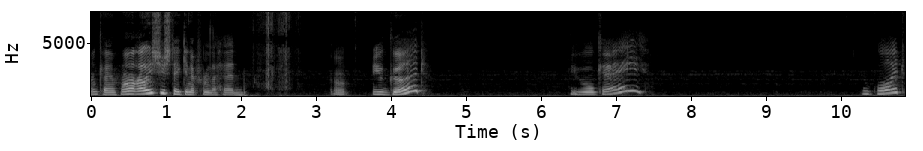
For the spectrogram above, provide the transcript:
Okay, well at least she's taking it from the head. Oh, you good? You okay? You good?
